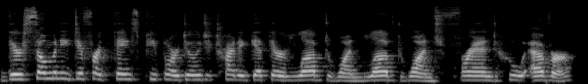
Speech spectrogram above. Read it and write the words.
there's so many different things people are doing to try to get their loved one loved ones friend whoever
